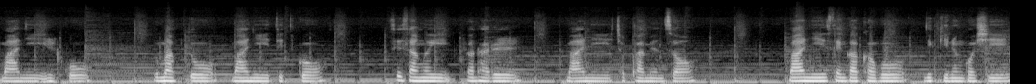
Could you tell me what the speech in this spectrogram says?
많이 읽고 음악도 많이 듣고 세상의 변화를 많이 접하면서 많이 생각하고 느끼는 것이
